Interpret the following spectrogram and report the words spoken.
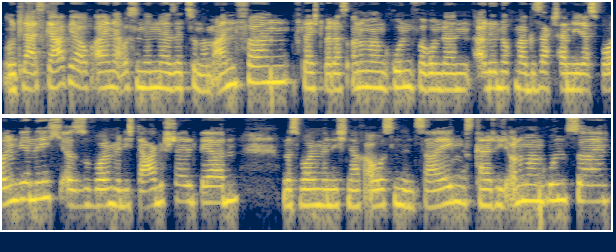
Und klar, es gab ja auch eine Auseinandersetzung am Anfang. Vielleicht war das auch nochmal ein Grund, warum dann alle nochmal gesagt haben, nee, das wollen wir nicht. Also so wollen wir nicht dargestellt werden. Und das wollen wir nicht nach außen hin zeigen. Das kann natürlich auch nochmal ein Grund sein.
